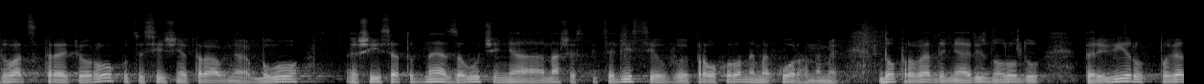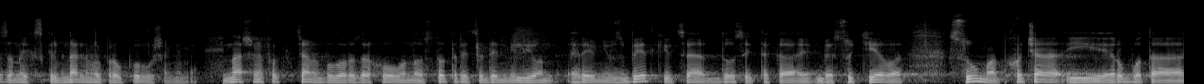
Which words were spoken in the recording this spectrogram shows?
23-го року, це січня-травня, було е, 61 залучення наших спеціалістів правоохоронними органами до проведення різного роду перевірок, пов'язаних з кримінальними правопорушеннями. Нашими фахівцями було розраховано 131 мільйон гривень збитків. Це досить така якби суттєва сума. Хоча і робота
